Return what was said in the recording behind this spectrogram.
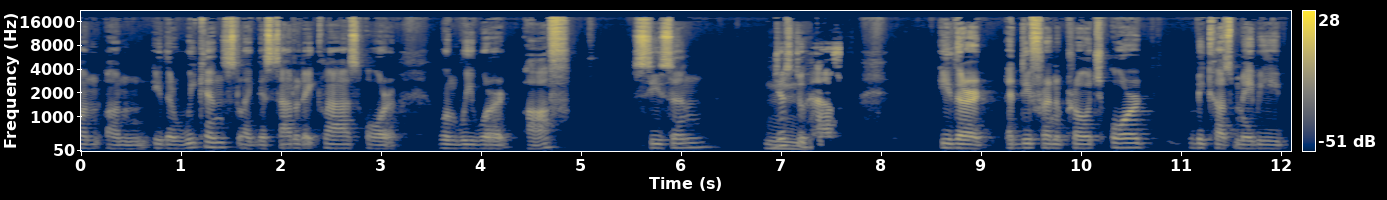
on on either weekends, like the Saturday class, or when we were off season, just to Hmm. have either a different approach or because maybe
